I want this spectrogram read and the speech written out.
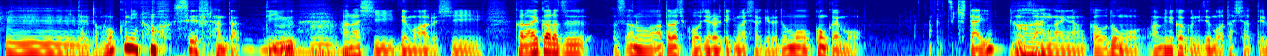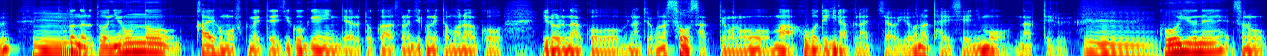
一体どの国の政府なんだっていう話でもあるし、から相変わらずあの新しく報じられてきましたけれども、今回も機体の残骸なんかをどうもアメリカ軍に全部渡しちゃってる、ということになると、日本の海保も含めて事故原因であるとか、その事故に伴うこういろいろなこうなんていうのかな操作ってものを、まあ、ほぼできなくなっちゃうような体制にもなってる、こういうね、その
